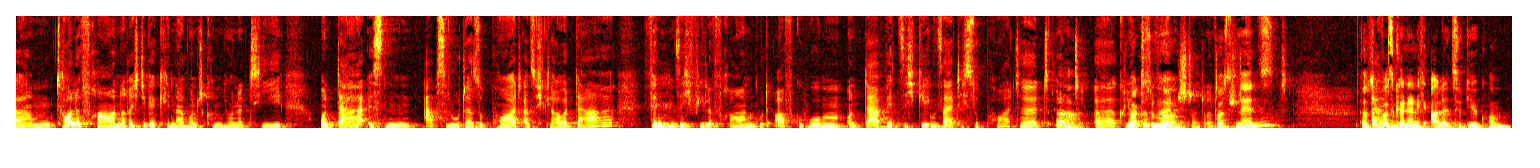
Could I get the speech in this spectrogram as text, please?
ähm, tolle Frauen, eine richtige Kinderwunsch-Community und da ist ein absoluter Support. Also ich glaube, da finden sich viele Frauen gut aufgehoben und da wird sich gegenseitig supportet ja. und äh, Glück Magst gewünscht und unterstützt. Was nennen? Also was ähm, können ja nicht alle zu dir kommen?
